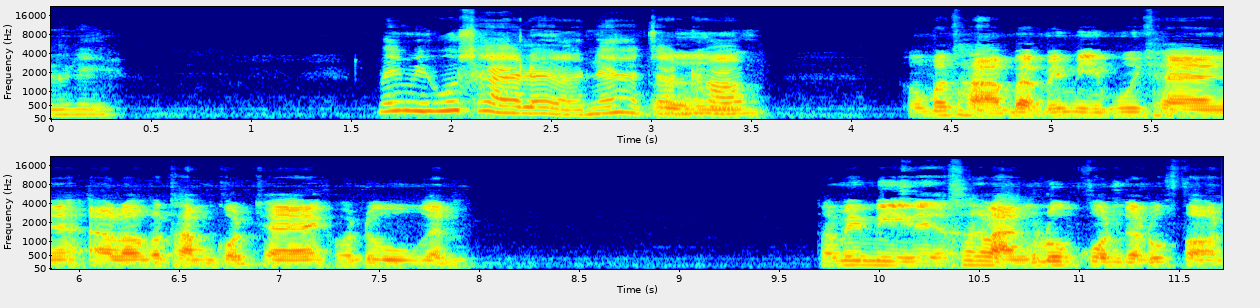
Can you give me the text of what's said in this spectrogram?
ดูดิไม่มีผู้แชร์เลยเหรอเนี่ยอาจารย์ท็อปเขามาถามแบบไม่มีผู้แชร์ไงเอาเราก็ทำกดแชร์ให้เขาดูกัน ถ้าไม่มีข้างหลังรูปคนกับลูกศร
